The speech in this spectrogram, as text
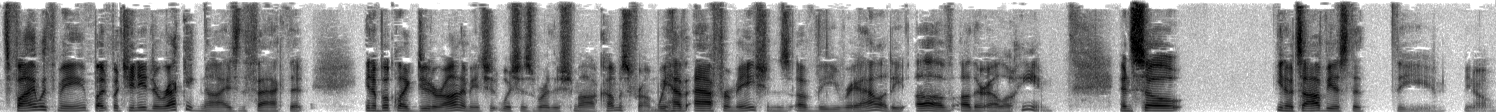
it's fine with me, but but you need to recognize the fact that in a book like Deuteronomy, which is where the Shema comes from, we have affirmations of the reality of other Elohim. And so, you know, it's obvious that the, you know,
